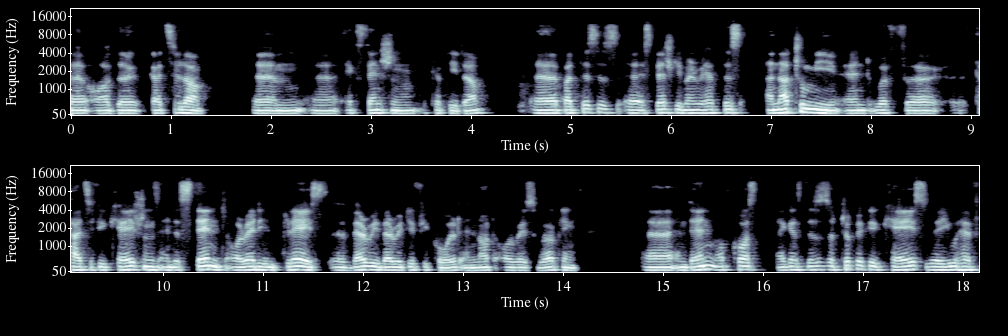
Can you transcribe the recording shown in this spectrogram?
uh, or the guidezilla um, extension catheter. Uh, but this is uh, especially when we have this anatomy and with uh, calcifications and a stent already in place, uh, very, very difficult and not always working. Uh, and then, of course, I guess this is a typical case where you have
